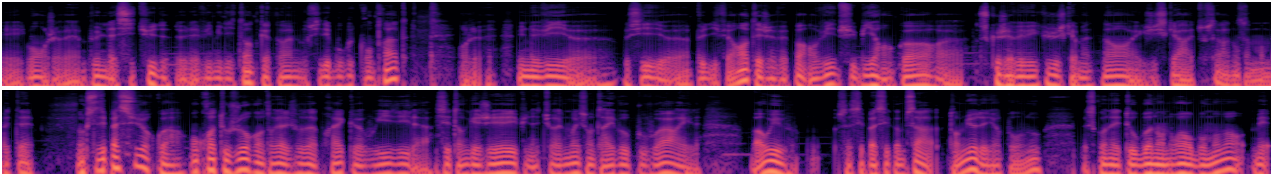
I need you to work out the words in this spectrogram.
Et bon, j'avais un peu une lassitude de la vie militante qui a quand même aussi des, beaucoup de contraintes. Bon, j'avais une vie euh, aussi euh, un peu différente et j'avais pas envie de subir encore ce que j'avais vécu jusqu'à maintenant avec Giscard et tout ça, donc ça m'embêtait. Donc c'était pas sûr, quoi. On croit toujours quand on regarde les choses après que oui, il, il s'est engagé et puis naturellement ils sont arrivés au pouvoir et bah oui, ça s'est passé comme ça. Tant mieux d'ailleurs pour nous parce qu'on a été au bon endroit au bon moment, mais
